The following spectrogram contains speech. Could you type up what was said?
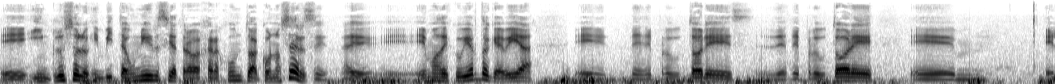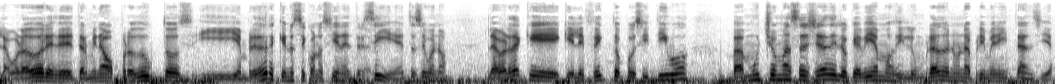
Eh, incluso los invita a unirse, a trabajar juntos, a conocerse. Eh, eh, hemos descubierto que había desde productores, desde productores, elaboradores de determinados productos y emprendedores que no se conocían entre sí. Entonces, bueno, la verdad que, que el efecto positivo va mucho más allá de lo que habíamos dislumbrado en una primera instancia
